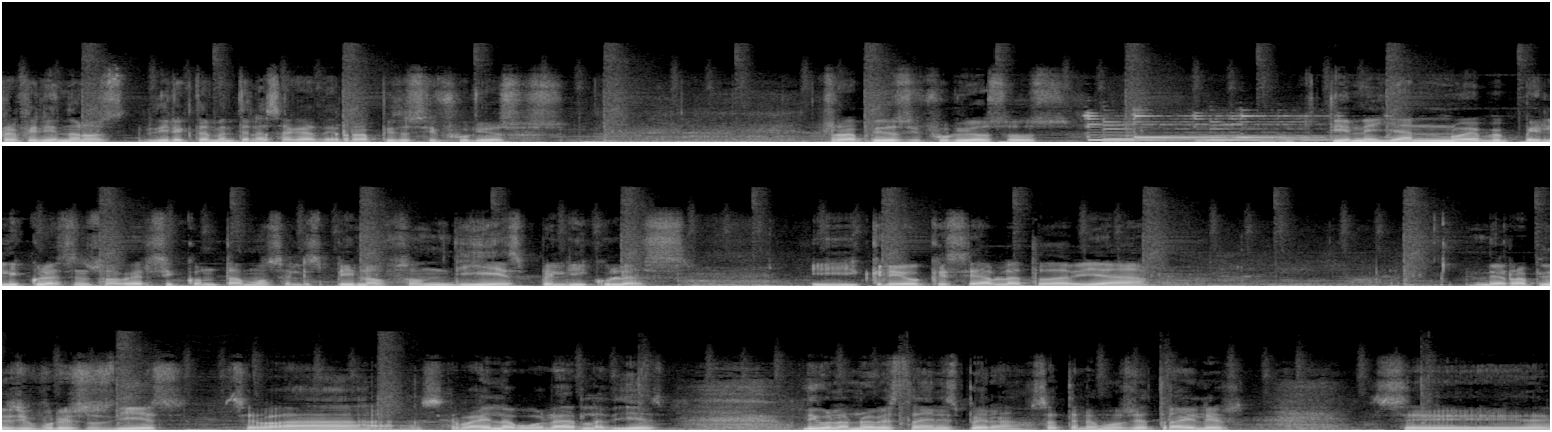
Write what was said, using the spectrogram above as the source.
refiriéndonos directamente a la saga de Rápidos y Furiosos. Rápidos y Furiosos tiene ya nueve películas en su haber, si contamos el spin-off son diez películas y creo que se habla todavía de Rápidos y Furiosos 10. Se va, se va a elaborar la 10. Digo, la 9 está en espera. O sea, tenemos ya trailers. Se,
